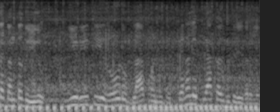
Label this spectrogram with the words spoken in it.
ನಾವು ಇದು. ಈ ರೀತಿ ರೋಡು ಬ್ಲಾಕ್ ಮಾಡಿಬಿಟ್ಟು ಕೆನಲೇ ಬ್ಲ್ಯಾಕ್ ಆಗಿಬಿಟ್ಟಿದೆ ಇದರಲ್ಲಿ.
